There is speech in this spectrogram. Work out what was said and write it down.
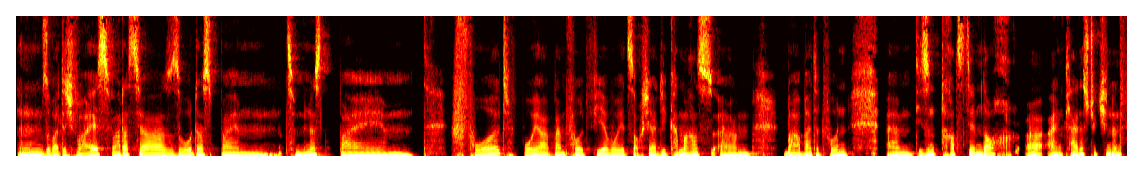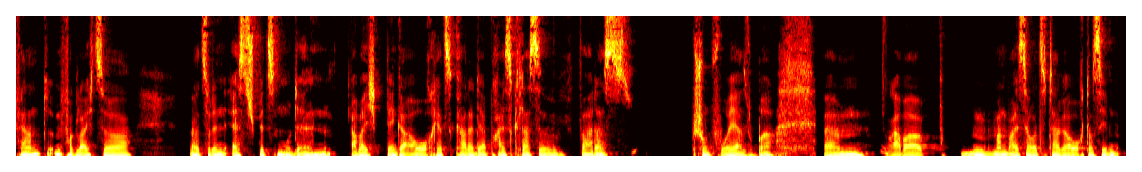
Mm, soweit ich weiß, war das ja so, dass beim, zumindest beim Fold, wo ja beim Fold 4, wo jetzt auch ja die Kameras ähm, bearbeitet wurden, ähm, die sind trotzdem doch äh, ein kleines Stückchen entfernt im Vergleich zur, äh, zu den S-Spitzenmodellen. Aber ich denke auch, jetzt gerade der Preisklasse war das schon vorher super. Ähm, aber man weiß ja heutzutage auch, dass eben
